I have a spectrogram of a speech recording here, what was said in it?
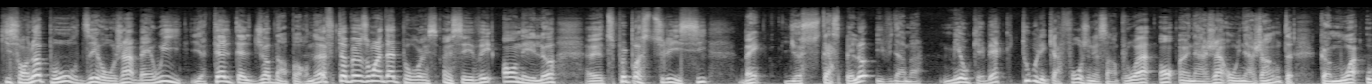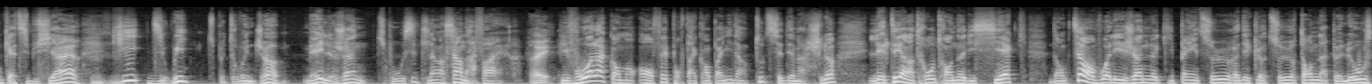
qui sont là pour dire aux gens, ben oui, il y a tel, tel job dans Port-Neuf, tu as besoin d'aide pour un, CV, on est là, euh, tu peux postuler ici. Ben, il y a cet aspect-là, évidemment. Mais au Québec, tous les carrefours jeunesse emploi ont un agent ou une agente, comme moi ou Cathy Bussière, mhm. qui dit oui, tu peux trouver une job, mais le jeune, tu peux aussi te lancer en affaires. Puis voilà comment on fait pour t'accompagner dans toutes ces démarches-là. L'été, entre autres, on a les siècles. Donc, tu sais, on voit les jeunes qui peinturent des clôtures, tournent la pelouse.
